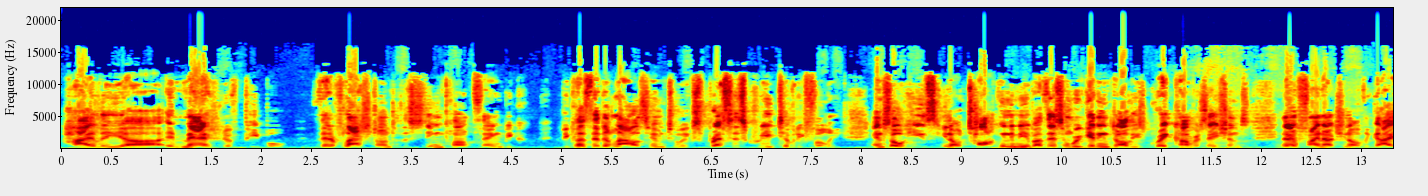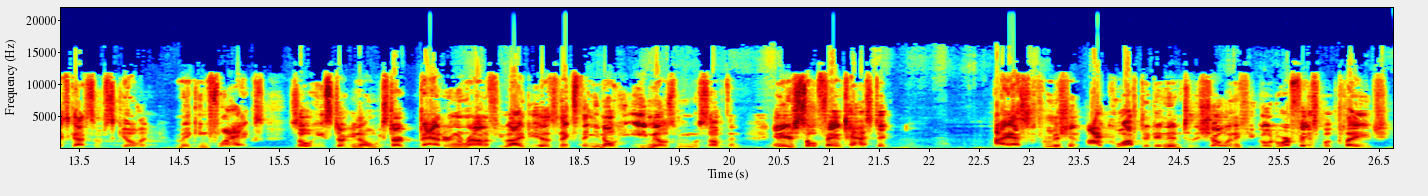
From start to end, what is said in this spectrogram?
highly uh, imaginative people that have latched onto the steampunk thing bec- because it allows him to express his creativity fully. And so he's, you know, talking to me about this, and we're getting to all these great conversations. And I find out, you know, the guy's got some skill at making flags. So he start, you know, we start battering around a few ideas. Next thing you know, he emails me with something, and it's so fantastic. I asked his permission. I co-opted it into the show, and if you go to our Facebook page,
